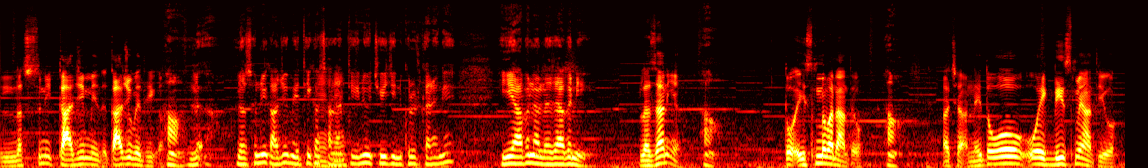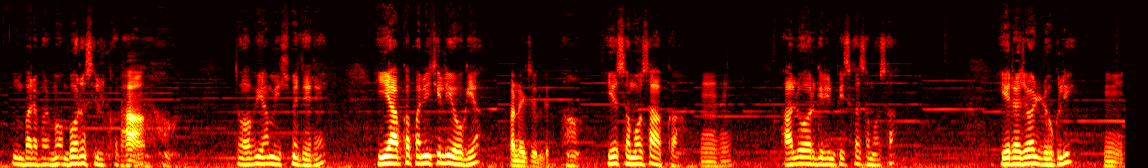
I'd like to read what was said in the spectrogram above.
लसुनी काजी में काजू मेथी का। हाँ लहसुनी काजू मेथी का सालन तीनों चीज़ इंक्लूड करेंगे। ये अपना लजागनी। लजानिया? हाँ। तो इसमें बनाते हो? हाँ। अच्छा नहीं तो वो वो एक डिश में आती हो। बराबर बोरोसिल का। हाँ। हाँ। तो अभी हम इसमें दे रहे हैं। ये आपका पनीर चिली हो गया। पनीर चिल्ली। हाँ। ये समोसा आपका। हम्म हम्म। आलू और ग्रीन पीस का समोसा। ये रजवाड़ी ढोकली। हम्म।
